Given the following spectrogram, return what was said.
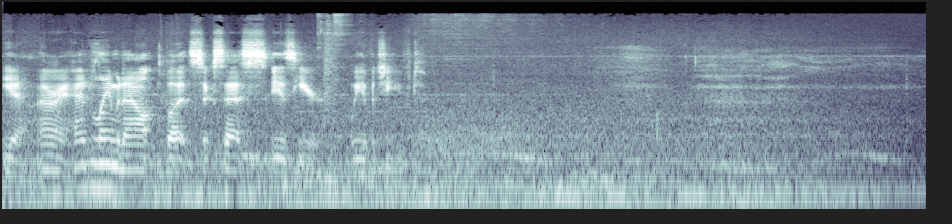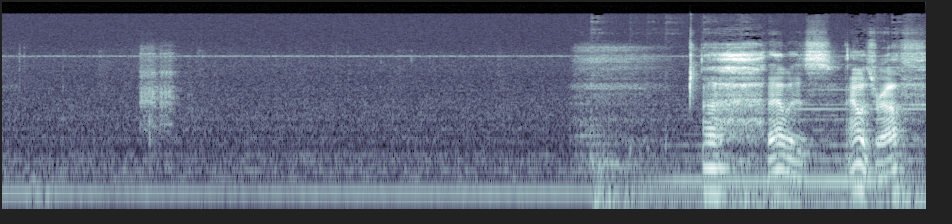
Yeah, alright, had to lame it out, but success is here. We have achieved. That was that was rough.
